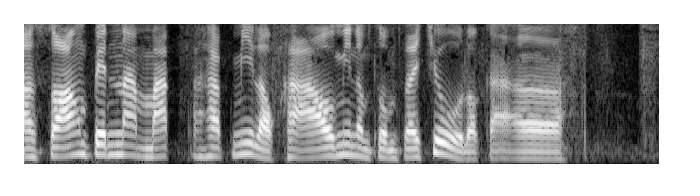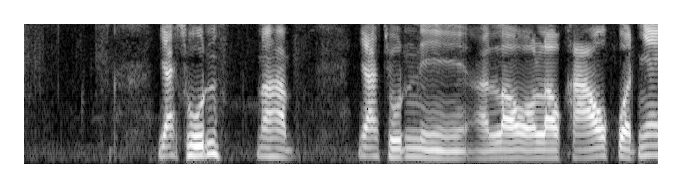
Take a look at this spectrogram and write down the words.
าสองเป็นน้ำมักนะครับ มีเหล่าขาวมีน้ำสมสายชูแล้วก็เอ่อยาชุนนะครับ ยาชุนนี่อ่าเราเราขาวขวดใหญ่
